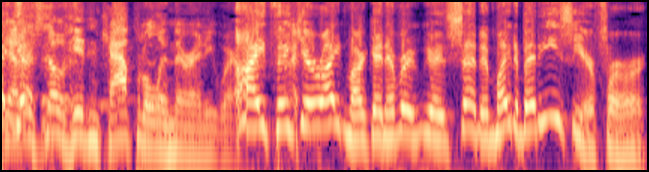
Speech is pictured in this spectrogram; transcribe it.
yeah, guess- there's no hidden capital in there anywhere. I think you're right, Mark. I never uh, said it might have been easier for her.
